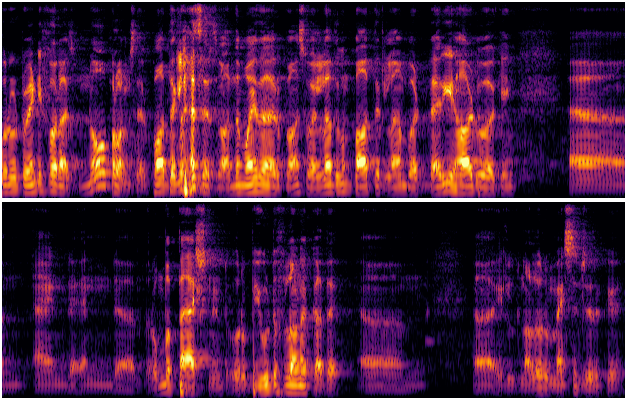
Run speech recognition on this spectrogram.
ஒரு twenty four hours no problem sir பார்த்துக்கலாம் சார் ஸோ அந்த மாதிரி தான் இருப்பான் ஸோ எல்லாத்துக்கும் பார்த்துக்கலாம் but very hard working and and ரொம்ப பேஷனட் ஒரு பியூட்டிஃபுல்லான கதை. Um, uh, இட் நல்ல ஒரு மெசேஜ் இருக்குது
